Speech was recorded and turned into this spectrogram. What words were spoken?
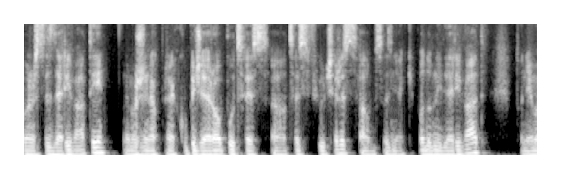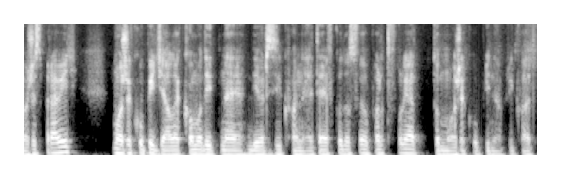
môže cez deriváty, nemôže napríklad kúpiť že ropu cez, cez futures alebo cez nejaký podobný derivát, to nemôže spraviť. Môže kúpiť ale komoditné diversifikované ETF do svojho portfólia, to môže kúpiť napríklad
